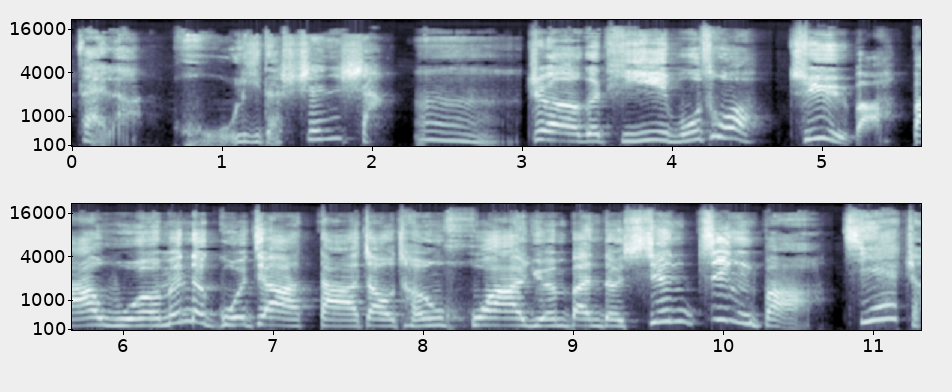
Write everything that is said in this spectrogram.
在了狐狸的身上。嗯，这个提议不错，去吧，把我们的国家打造成花园般的仙境吧。接着，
